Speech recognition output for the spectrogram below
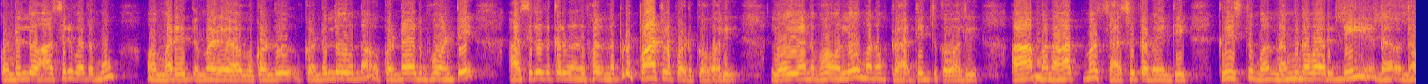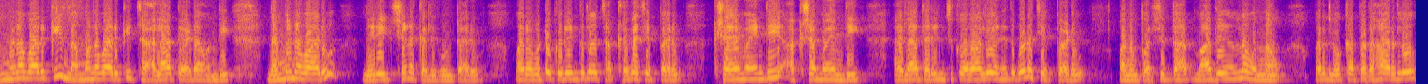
కొండల్లో ఆశీర్వాదము మరి మరి కొండలు కొండల్లో ఉన్న కొండ అనుభవం అంటే ఆశీర్వాదకరమైన అనుభవం ఉన్నప్పుడు పాటలు పాడుకోవాలి. లోయ అనుభవంలో మనం ప్రార్థించుకోవాలి. ఆ మన ఆత్మ శాశ్వతమైంది. క్రీస్తు నమ్మిన వారిని న- నమ్మిన వారికి నమ్మని వారికి చాలా తేడా ఉంది. నమ్మిన వారు నిరీక్షణ కలిగి ఉంటారు. మరొకటి ఒకటి కొరింతలో చక్కగా చెప్పారు. క్షయమైంది అక్షమైంది. ఎలా ధరించుకోవాలి అనేది కూడా చెప్పాడు. మనం పరిశుద్ధాత్మాధీనంలో ఉన్నాం. మరి లోక పదహారులో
